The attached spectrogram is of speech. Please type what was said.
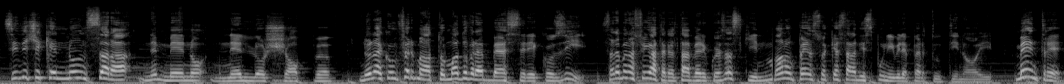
Si dice che non sarà nemmeno nello shop. Non è confermato, ma dovrebbe essere così. Sarebbe una figata in realtà avere questa skin, ma non penso che sarà disponibile per tutti noi. Mentre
